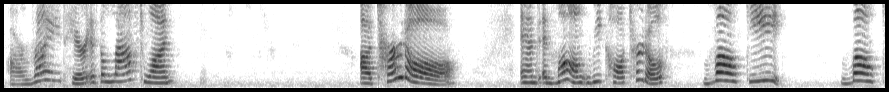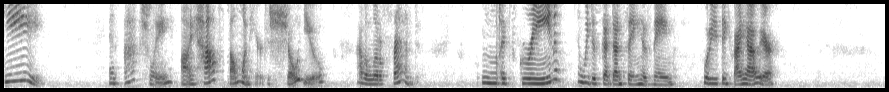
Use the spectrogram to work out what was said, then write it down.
All right, here is the last one. A turtle. And in Hmong, we call turtles Voki. Voki. And actually, I have someone here to show you. I have a little friend. Mm, it's green, and we just got done saying his name. Who do you think I have here?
